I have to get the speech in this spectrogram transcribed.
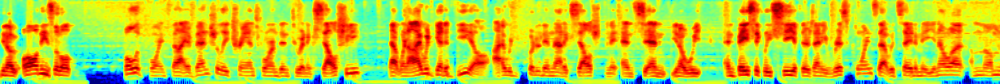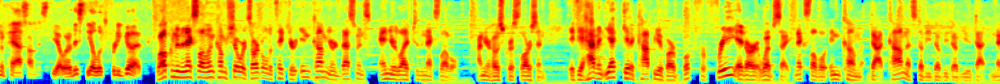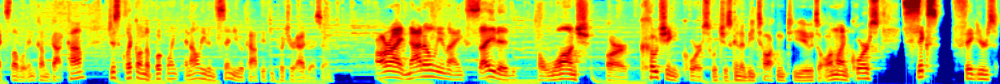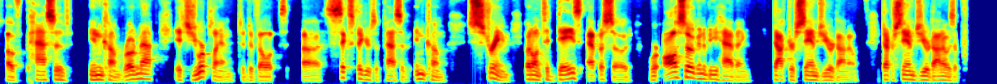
you know, all these little bullet points that I eventually transformed into an Excel sheet that when I would get a deal, I would put it in that Excel sheet and, and, you know, we, and basically see if there's any risk points that would say to me, you know what, I'm, I'm going to pass on this deal or this deal looks pretty good. Welcome to the Next Level Income Show, where it's our goal to take your income, your investments, and your life to the next level. I'm your host, Chris Larson. If you haven't yet, get a copy of our book for free at our website, nextlevelincome.com. That's www.nextlevelincome.com. Just click on the book link, and I'll even send you a copy if you put your address in. All right, not only am I excited to launch our coaching course, which is going to be talking to you, it's an online course, six figures of passive income roadmap. It's your plan to develop uh, six figures of passive income stream. But on today's episode, we're also going to be having Dr. Sam Giordano. Dr. Sam Giordano is a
